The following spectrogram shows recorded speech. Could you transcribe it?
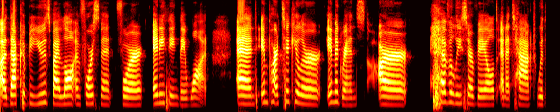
uh, that could be used by law enforcement for anything they want. And in particular, immigrants are heavily surveilled and attacked with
